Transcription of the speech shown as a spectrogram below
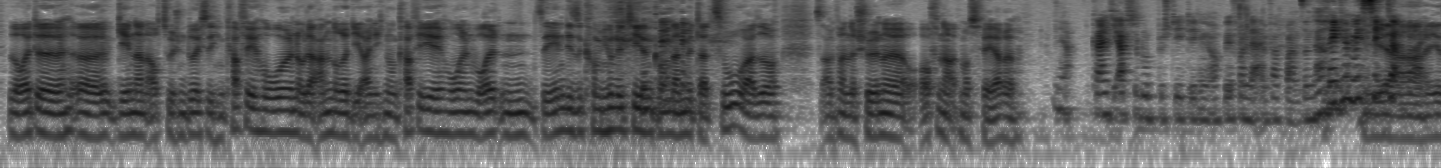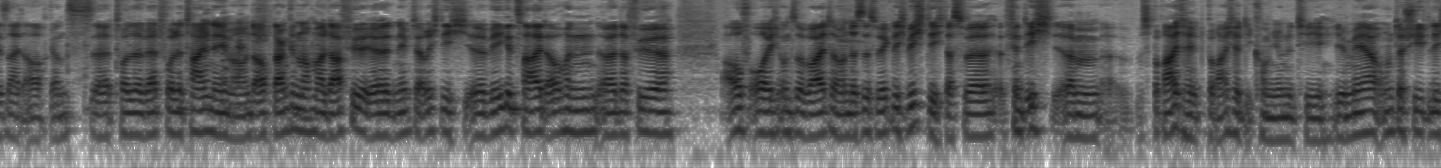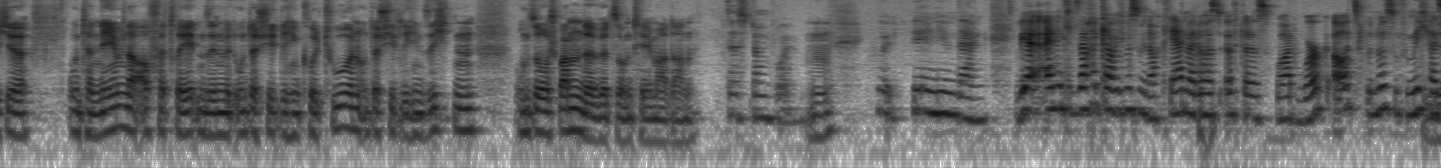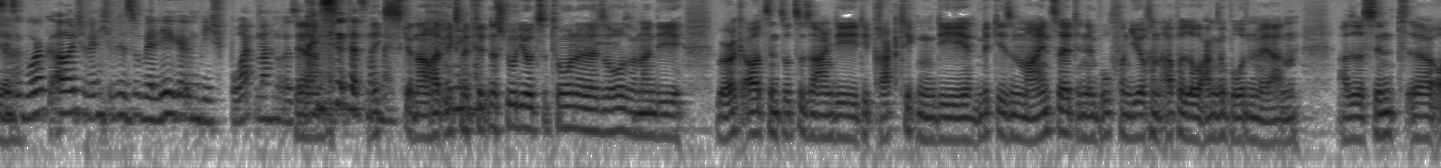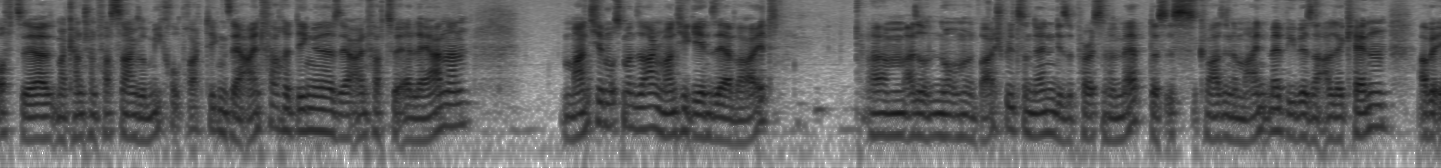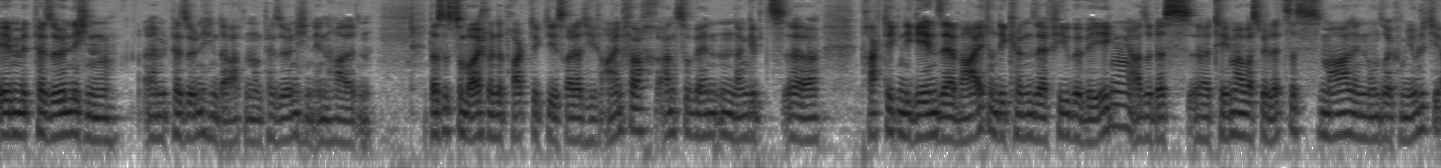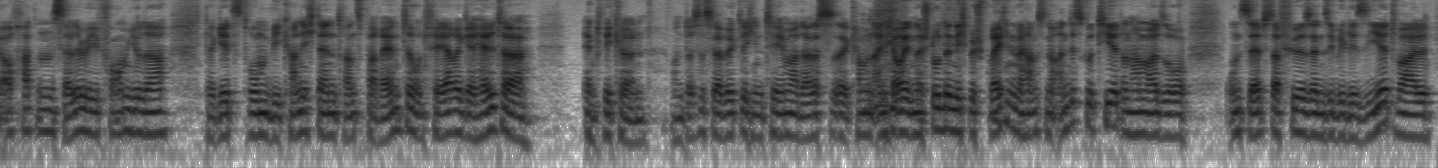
Leute äh, gehen dann auch zwischendurch sich einen Kaffee holen oder andere, die eigentlich nur einen Kaffee holen wollten, sehen diese Community und kommen dann mit dazu. Also es ist einfach eine schöne, offene Atmosphäre. Ja, kann ich absolut bestätigen. Auch wir von der Einfachbahn sind da regelmäßig ja, dabei. Ja, ihr seid auch ganz äh, tolle, wertvolle Teilnehmer. Und auch danke nochmal dafür. Ihr nehmt ja richtig äh, Wegezeit auch in, äh, dafür auf euch und so weiter. Und das ist wirklich wichtig, dass wir, finde ich, ähm, es bereichert, bereichert die Community. Je mehr unterschiedliche Unternehmen da auch vertreten sind mit unterschiedlichen Kulturen, unterschiedlichen Sichten, umso spannender wird so ein Thema dann. Das stimmt wohl. Mhm. Gut, vielen lieben Dank. Wir, eine Sache, glaube ich, müssen wir noch klären, weil du hast öfter das Wort Workouts benutzt und für mich heißt ja, so Workout, wenn ich mir so überlege, irgendwie Sport machen oder so, ja, kannst du das nochmal Genau, hat nichts mit Fitnessstudio zu tun oder so, sondern die Workouts sind sozusagen die, die Praktiken, die mit diesem Mindset in dem Buch von Jürgen Appelow angeboten werden. Also es sind äh, oft sehr, man kann schon fast sagen, so Mikropraktiken, sehr einfache Dinge, sehr einfach zu erlernen. Manche muss man sagen, manche gehen sehr weit. Ähm, also nur um ein Beispiel zu nennen, diese Personal Map, das ist quasi eine Mindmap, wie wir sie alle kennen, aber eben mit persönlichen, äh, mit persönlichen Daten und persönlichen Inhalten. Das ist zum Beispiel eine Praktik, die ist relativ einfach anzuwenden. Dann gibt es äh, Praktiken, die gehen sehr weit und die können sehr viel bewegen. Also das äh, Thema, was wir letztes Mal in unserer Community auch hatten, Salary Formula, da geht es darum, wie kann ich denn transparente und faire Gehälter entwickeln. Und das ist ja wirklich ein Thema, das äh, kann man eigentlich auch in einer Stunde nicht besprechen. Wir haben es nur andiskutiert und haben also uns selbst dafür sensibilisiert, weil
